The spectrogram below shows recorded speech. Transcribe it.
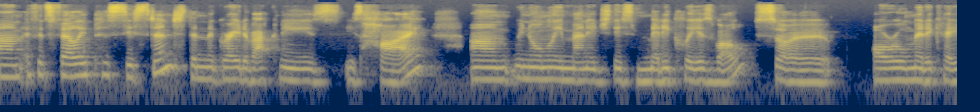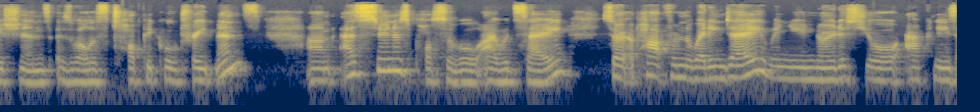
Um, if it's fairly persistent, then the grade of acne is, is high. Um, we normally manage this medically as well. So oral medications as well as topical treatments um, as soon as possible, I would say. So, apart from the wedding day, when you notice your acne is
